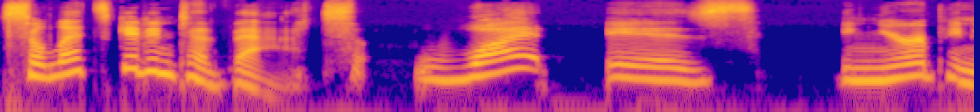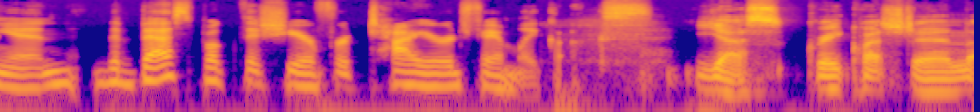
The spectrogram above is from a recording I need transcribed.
So let's get into that. What is, in your opinion, the best book this year for tired family cooks? Yes, great question.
